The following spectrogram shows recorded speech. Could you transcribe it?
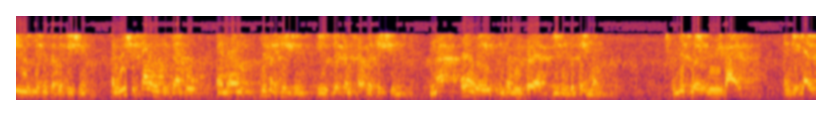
he used different supplications, and we should follow his example, and on different occasions use different supplications, not always in every prayer using the same one. In this way we revive and give life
